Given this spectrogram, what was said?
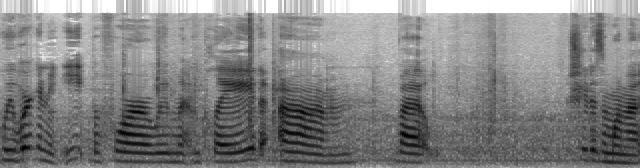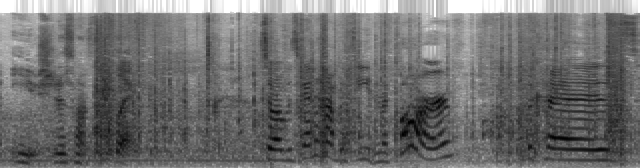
we were gonna eat before we went and played, um, but she doesn't want to eat. She just wants to play. So I was gonna have us eat in the car because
